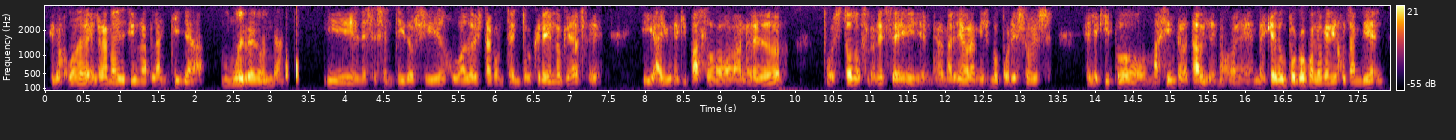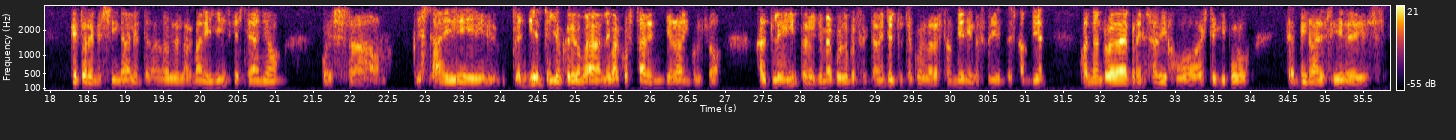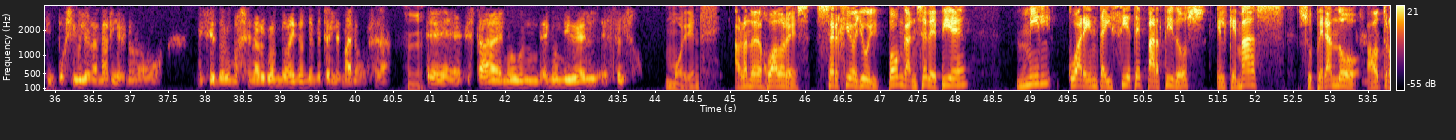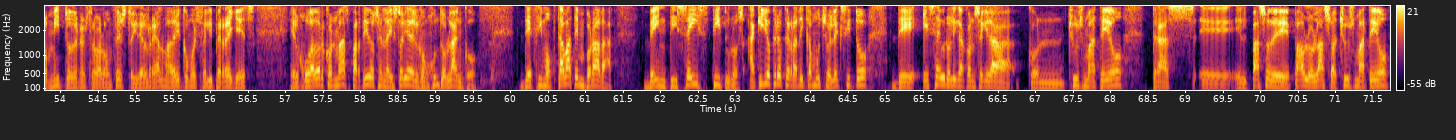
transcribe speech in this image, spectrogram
y los jugadores, el Real Madrid tiene una plantilla muy redonda y en ese sentido si el jugador está contento, cree en lo que hace y hay un equipazo alrededor, pues todo florece y el Real Madrid ahora mismo por eso es el equipo más intratable, ¿no? Eh, me quedo un poco con lo que dijo también Héctor Messina, el entrenador del Armani Jeans, que este año pues uh, está ahí pendiente, yo creo, va, le va a costar en llegar incluso al play-in, pero yo me acuerdo perfectamente, y tú te acordarás también, y los oyentes también, cuando en rueda de prensa dijo este equipo, eh, vino a decir, es imposible ganarle, ¿no? diciéndolo más en argón, no hay donde meterle mano, o sea, hmm. eh, está en un, en un nivel excelso. Muy bien. Hablando de jugadores, Sergio Llull, pónganse de pie, 1047 partidos, el que más, superando a otro mito de nuestro baloncesto y del Real Madrid como es Felipe Reyes, el jugador con más partidos en la historia del conjunto blanco. Decimoctava temporada, 26 títulos. Aquí yo creo que radica mucho el éxito de esa Euroliga conseguida con Chus Mateo tras eh, el paso de Pablo Lasso a Chus Mateo.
